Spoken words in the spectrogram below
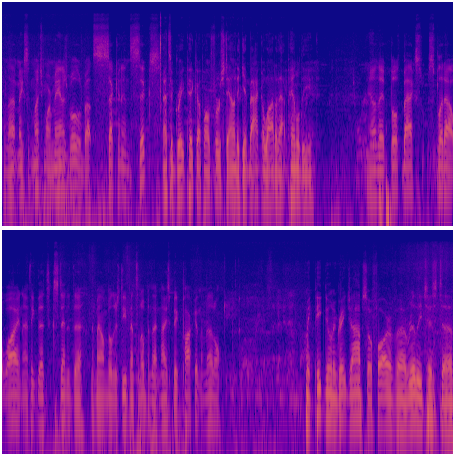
So that makes it much more manageable. About second and six. That's a great pickup on first down to get back a lot of that penalty. You know, that both backs split out wide, and I think that's extended the, the Mound Builders defense and opened that nice big pocket in the middle. McPeak doing a great job so far of uh, really just uh,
